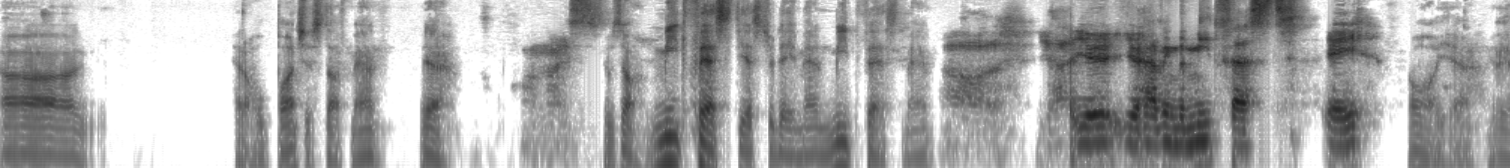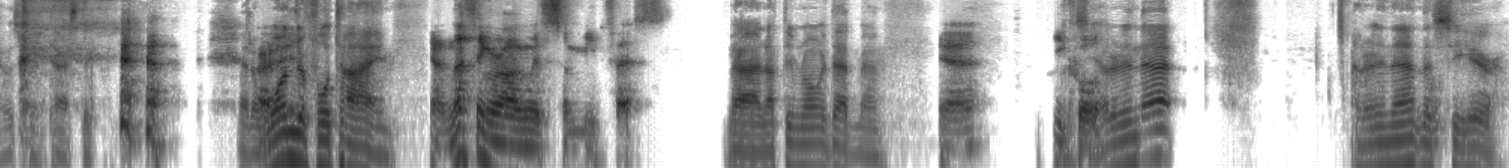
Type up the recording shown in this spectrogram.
Uh, had a whole bunch of stuff, man. Yeah, Oh, nice. it was a meat fest yesterday, man. Meat fest, man. Oh, yeah. You're you're having the meat fest, eh? Oh yeah, yeah, it was fantastic. Had a All right. wonderful time. Yeah, nothing wrong with some meat fest. Nah, nothing wrong with that, man. Yeah, equal. Other than that, other than that, let's see here.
